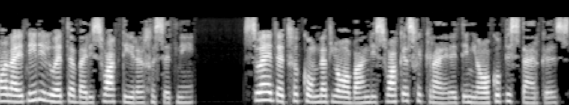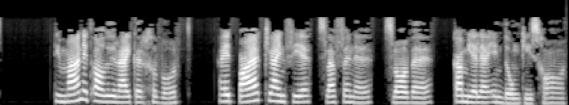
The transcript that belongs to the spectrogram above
Maar hy het nie die loote bij die zwakdieren gezet nie. So het het gekom dat Laban die zwak is gekry het en Jacob die sterk is. Die man het al hoe rijker geword. Hij het baie klein vee, slavinne, slawe, kamele en donkies gehad.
